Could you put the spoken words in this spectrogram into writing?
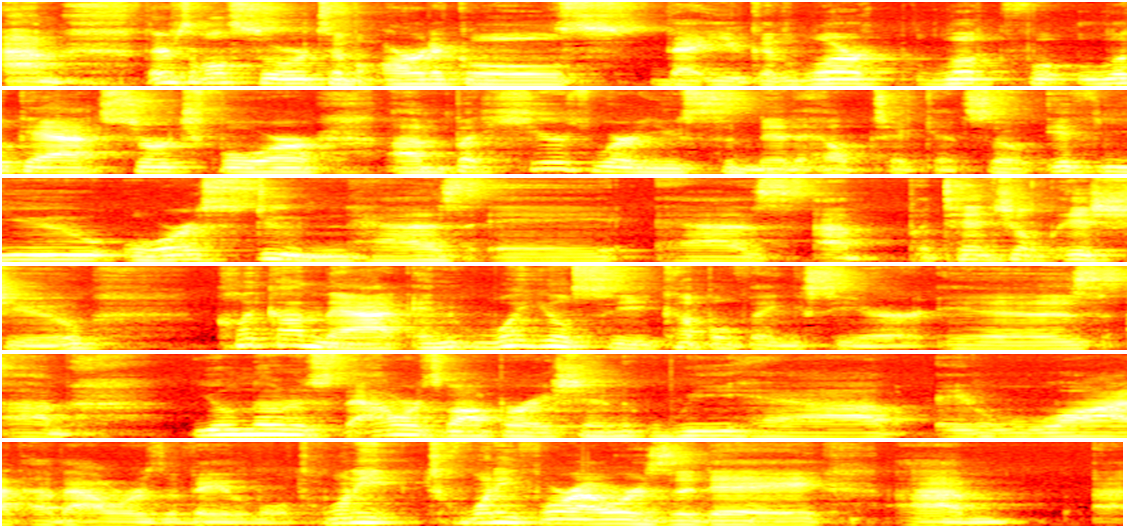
Um, there's all sorts of articles that you can look look for, look at, search for. Um, but here's where you submit a help ticket. So if you or a student has a has a potential issue, click on that, and what you'll see a couple things here is. Um, you'll notice the hours of operation, we have a lot of hours available 20, 24 hours a day. Um, uh,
